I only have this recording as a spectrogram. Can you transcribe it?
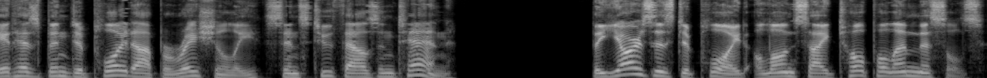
It has been deployed operationally since 2010. The YARS is deployed alongside Topol M missiles,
